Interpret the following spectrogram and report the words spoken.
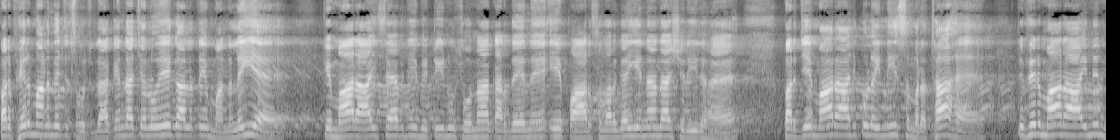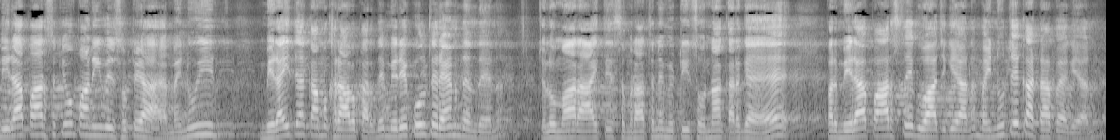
ਪਰ ਫਿਰ ਮਨ ਵਿੱਚ ਸੋਚਦਾ, ਕਹਿੰਦਾ, ਚਲੋ, ਇਹ ਗੱਲ ਤੇ ਮੰਨ ਲਈ ਹੈ। ਕਿ ਮਹਾਰਾਜ ਸਾਹਿਬ ਜੀ ਮਿੱਟੀ ਨੂੰ ਸੋਨਾ ਕਰਦੇ ਨੇ, ਇਹ ਪਾਰਸ ਵਰਗਾ ਹੀ ਇਹਨਾਂ ਦਾ ਸਰੀਰ ਹੈ। ਪਰ ਜੇ ਮਹਾਰਾਜ ਕੋਲ ਇੰਨੀ ਸਮਰੱਥਾ ਹੈ, ਤੇ ਫਿਰ ਮਹਾਰਾਜ ਨੇ ਮੇਰਾ ਪਾਰਸ ਕਿਉਂ ਪਾਣੀ ਵਿੱਚ ਸੁੱਟਿਆ ਹੈ? ਮੈਨੂੰ ਹੀ, ਮੇਰਾ ਹੀ ਤਾਂ ਕੰਮ ਖਰਾਬ ਕਰਦੇ, ਮੇਰੇ ਕੋਲ ਤੇ ਰਹਿਣ ਦਿੰਦੇ ਨਾ ਚਲੋ ਮਹਾਰਾਜ ਤੇ ਸਮਰੱਥ ਨੇ ਮਿੱਟੀ ਸੋਨਾ ਕਰ ਗਏ, ਪਰ ਮੇਰਾ ਪਾਰਸ ਤੇ ਗਵਾਚ ਗਿਆ ਨਾ, ਮੈਨੂੰ ਤੇ ਘਾਟਾ ਪੈ ਗਿਆ ਨਾ।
